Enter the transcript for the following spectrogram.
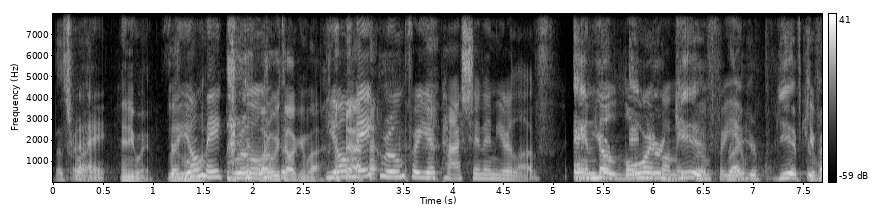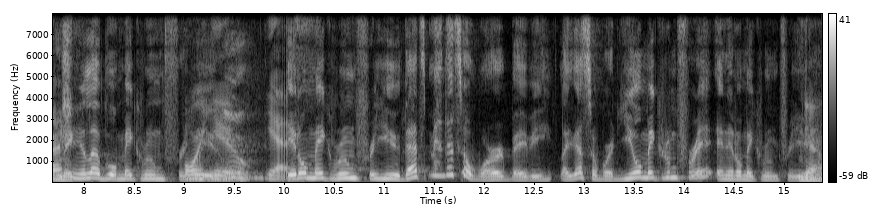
That's right. right. Anyway. So you'll on. make room. What are we talking about? You'll make room for your passion and your love, and, your- the Lord your will make gift, room for right? you. Your gift, your passion, make- your love will make room for, For you. you. Yes. It'll make room for you. That's man. That's a word, baby. Like that's a word. You'll make room for it, and it'll make room for you. Yeah.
